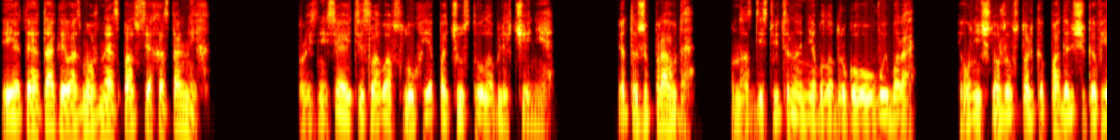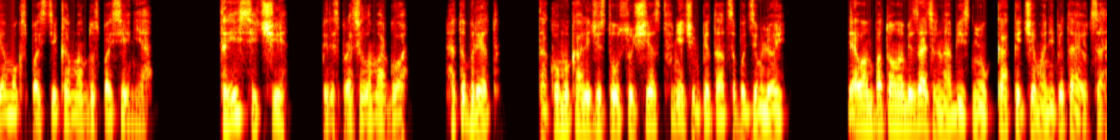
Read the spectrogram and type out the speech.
И этой атакой, возможно, я спас всех остальных. Произнеся эти слова вслух, я почувствовал облегчение. Это же правда. У нас действительно не было другого выбора, и уничтожив столько падальщиков, я мог спасти команду спасения. «Тысячи?» — переспросила Марго. «Это бред. Такому количеству существ нечем питаться под землей. Я вам потом обязательно объясню, как и чем они питаются.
